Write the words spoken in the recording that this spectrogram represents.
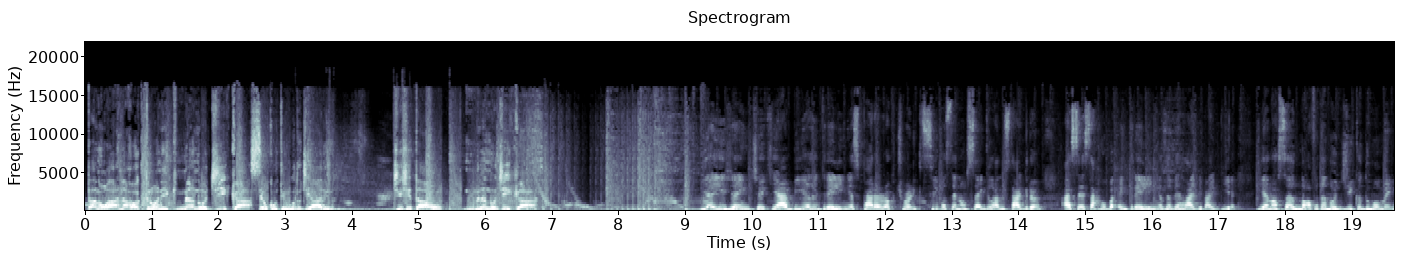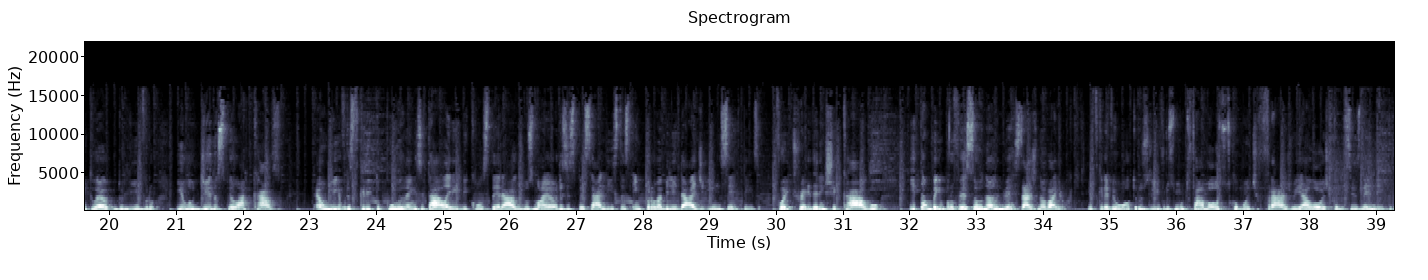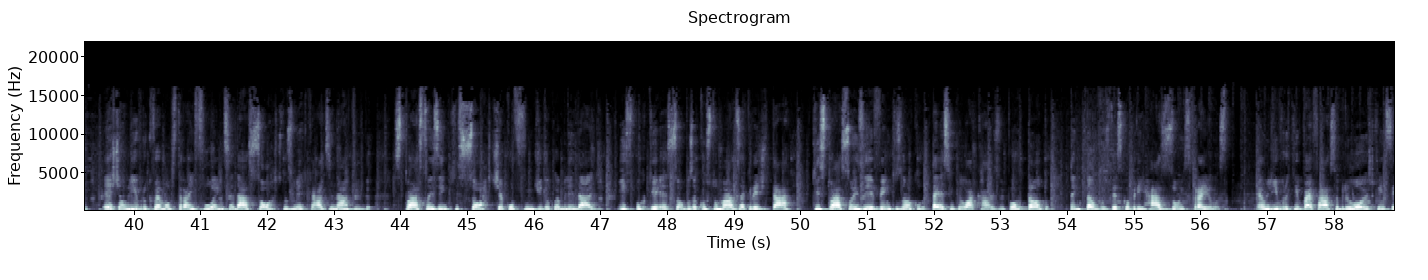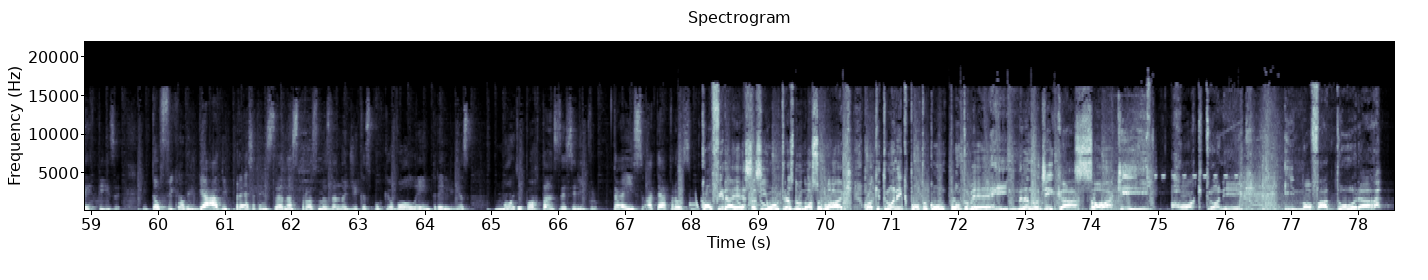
Tá no ar na Rocktronic Nanodica, seu conteúdo diário digital. Nanodica. E aí, gente, aqui é a Bia do Entrelinhas para a Rocktronic. Se você não segue lá no Instagram, acesse arroba entrelinhas, by Bia. E a nossa nova nanodica do momento é do livro Iludidos pelo Acaso. É um livro escrito por Lance Taleb, considerado um dos maiores especialistas em probabilidade e incerteza. Foi trader em Chicago e também professor na Universidade de Nova York. Escreveu outros livros muito famosos como Antifrágil e A Lógica do Cisne Negro. Este é um livro que vai mostrar a influência da sorte nos mercados e na vida. Situações em que sorte é confundida com habilidade. Isso porque somos acostumados a acreditar que situações e eventos não acontecem pelo acaso e, portanto, tentamos descobrir razões para elas. É um livro que vai falar sobre lógica e incerteza. Então fica ligado e preste atenção nas próximas nanodicas porque eu vou ler entre linhas muito importantes desse livro. Então é isso, até a próxima. Confira essas e outras no nosso blog rocktronic.com.br. Nanodica, só aqui. Rocktronic, inovadora.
